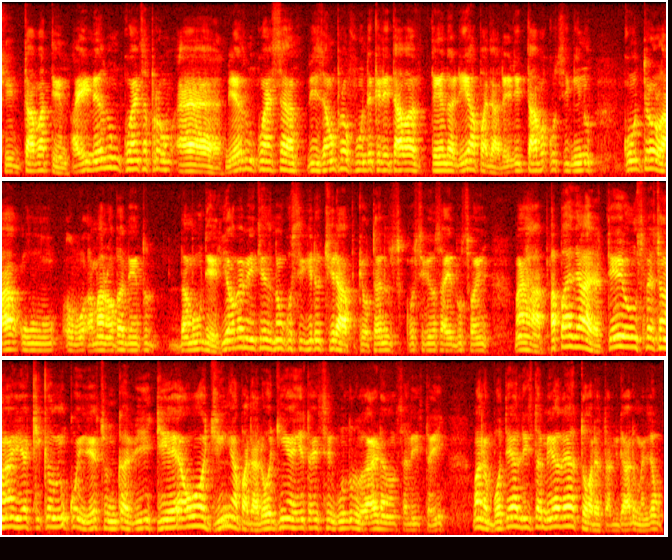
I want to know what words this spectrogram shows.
que ele estava tendo. Aí mesmo com essa é, mesmo com essa visão profunda que ele estava tendo ali, rapaziada, ele estava conseguindo controlar o, o, a manobra dentro da mão dele. E obviamente eles não conseguiram tirar, porque o Thanos conseguiu sair do sonho mais rápido. Rapaziada, tem uns personagens aqui que eu não conheço, nunca vi, que é o Odin, rapaziada. O Odin aí tá em segundo lugar da nossa lista aí. Mano, eu botei a lista meio aleatória, tá ligado? Mas eu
